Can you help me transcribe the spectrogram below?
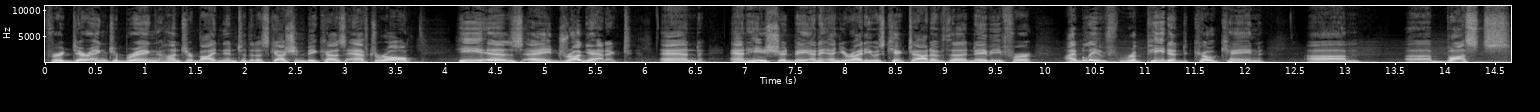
for daring to bring Hunter Biden into the discussion because, after all, he is a drug addict and and he should be. And, and you're right, he was kicked out of the Navy for, I believe, repeated cocaine um, uh, busts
